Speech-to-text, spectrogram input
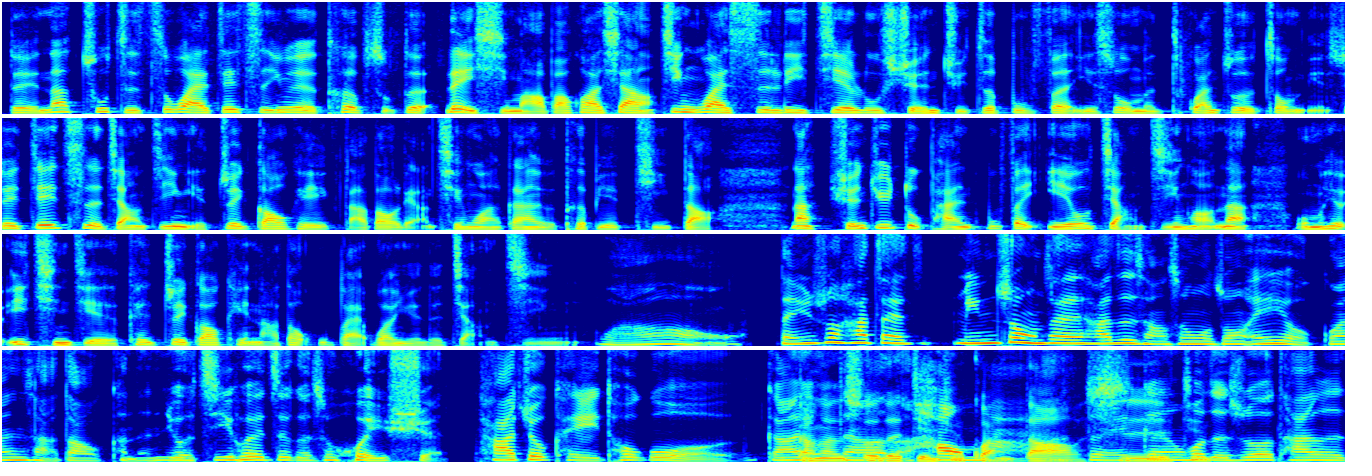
对。那除此之外，这次因为有特殊的类型嘛，包括像境外势力介入选举这部分，也是我们关注的重点，所以这次的奖金也最高可以达到两千万。刚刚有特别提到，那选举赌盘部分也有奖金哈。那我们有疫情节可以最高可以拿到五百万元的奖。奖金。哇哦，等于说他在民众在他日常生活中，哎，有观察到可能有机会，这个是贿选，他就可以透过刚刚说的检举管道，对，跟或者说他的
